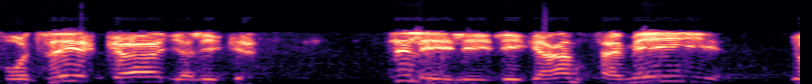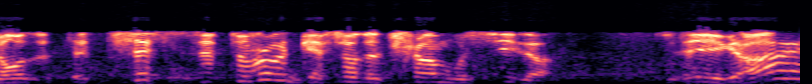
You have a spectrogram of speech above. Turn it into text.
faut dire qu'il y a les, tu sais, les, les, les grandes familles, ont, tu sais, c'est toujours une question de chum aussi, là. Tu dis, ah,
